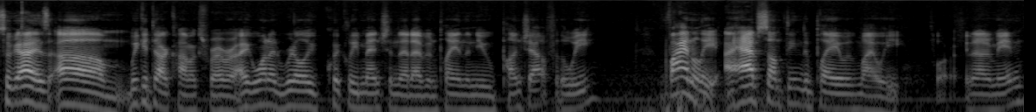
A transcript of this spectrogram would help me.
So guys, um, we could talk comics forever. I want to really quickly mention that I've been playing the new Punch Out for the Wii. Finally, I have something to play with my Wii for. You know what I mean?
